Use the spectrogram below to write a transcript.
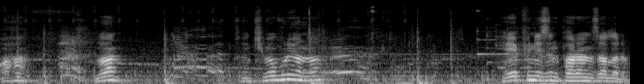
Aha. Lan. Sen kime vuruyorsun lan? Hepinizin paranızı alırım.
